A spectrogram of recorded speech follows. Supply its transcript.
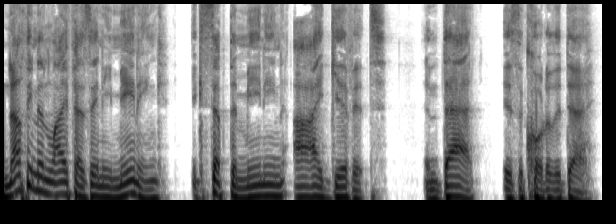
Nothing in life has any meaning except the meaning I give it. And that is the quote of the day.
